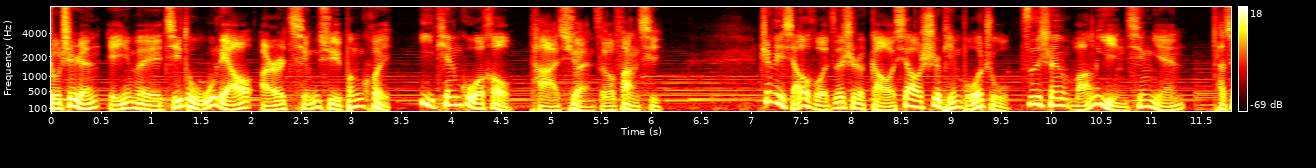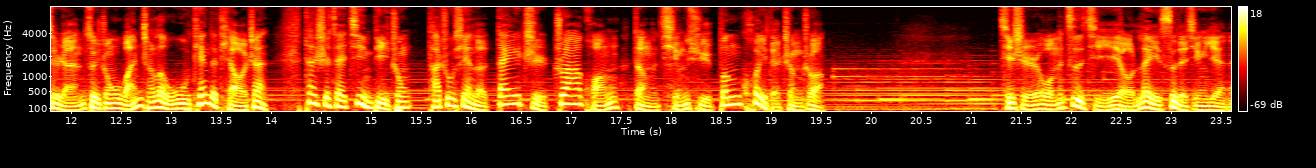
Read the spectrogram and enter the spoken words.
主持人也因为极度无聊而情绪崩溃。一天过后，他选择放弃。这位小伙子是搞笑视频博主、资深网瘾青年。他虽然最终完成了五天的挑战，但是在禁闭中，他出现了呆滞、抓狂等情绪崩溃的症状。其实我们自己也有类似的经验，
